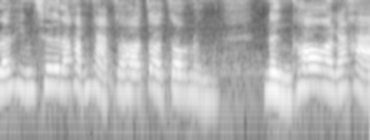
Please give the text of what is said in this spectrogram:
แล้วพิมพ์ชื่อแล้วคำถามเฉพาะเจาะจงหนึ่งหนึ่งข้อนะคะ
